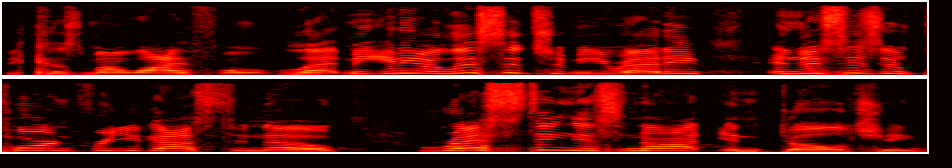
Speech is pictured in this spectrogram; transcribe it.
because my wife won't let me. Anyway, listen to me, ready? And this is important for you guys to know. Resting is not indulging.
